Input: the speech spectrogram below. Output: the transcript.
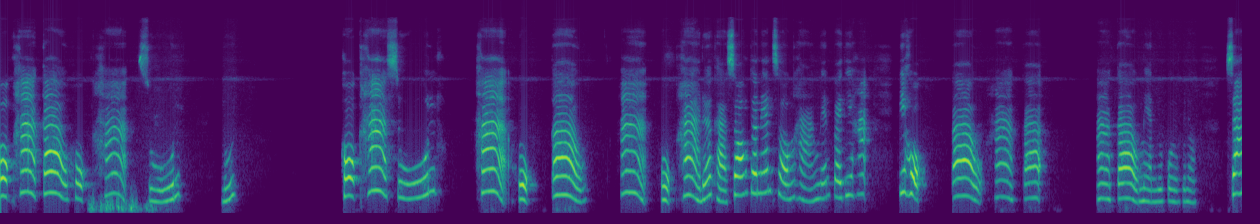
หกห้าเก้าหกห้าศูนย์นุ้ยหกห้าศูนย์ห้าหกเก้าห้าหกห้าเด้อค่ะสองตัวเน้นสองหางเน้นไปที่ห้าที่หกเก้าห้าเก้าห้าเก้าแมนยูคนพี่น้องสาม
